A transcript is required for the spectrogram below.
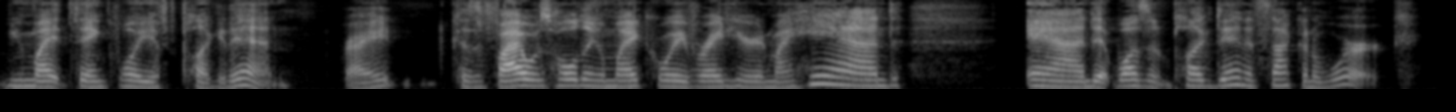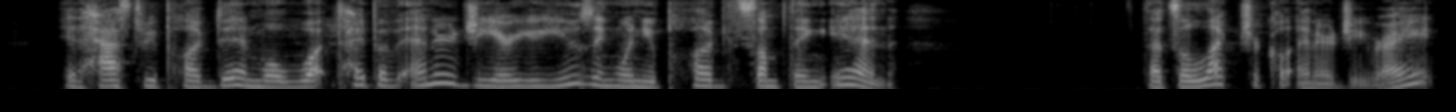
You might think, well, you have to plug it in, right? Because if I was holding a microwave right here in my hand and it wasn't plugged in, it's not going to work. It has to be plugged in. Well, what type of energy are you using when you plug something in? That's electrical energy, right?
